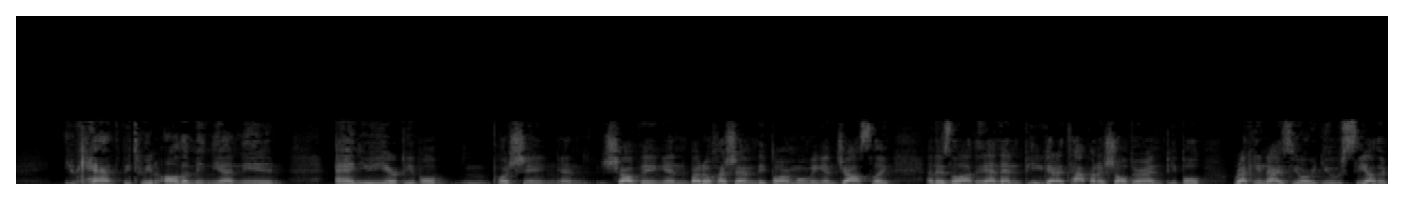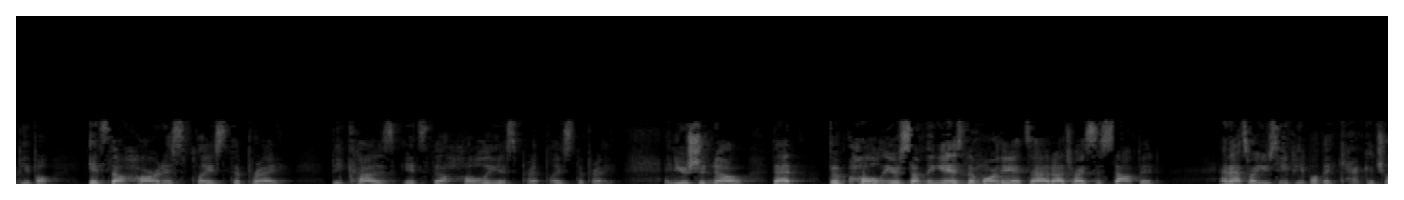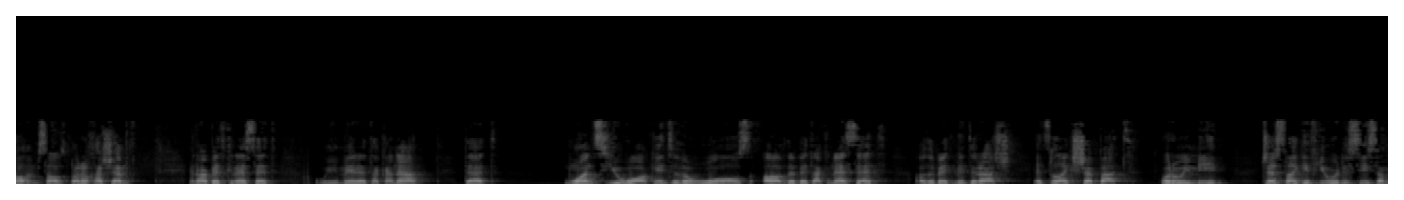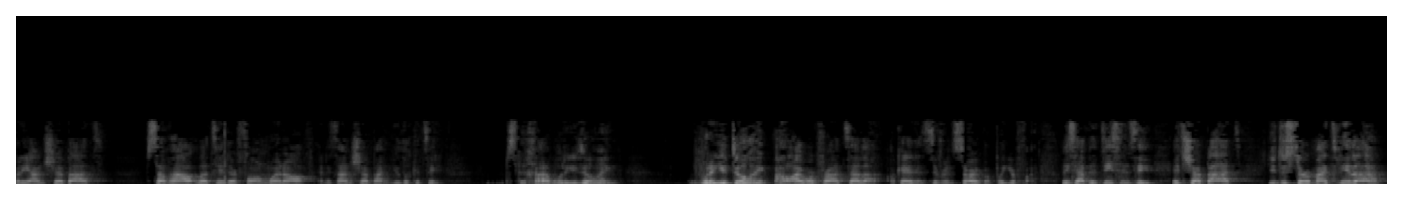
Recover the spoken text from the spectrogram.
you can't between all the minyanim and you hear people pushing and shoving and Baruch Hashem, people are moving and jostling and there's a lot of, and then you get a tap on a shoulder and people recognize you or you see other people. It's the hardest place to pray because it's the holiest place to pray. And you should know that the holier something is, the more the Yetzer Hara tries to stop it. And that's why you see people, they can't control themselves. Baruch Hashem, in our Bet Knesset, we made a takana that once you walk into the walls of the Bet Knesset, of the Bet Midrash, it's like Shabbat. What do we mean? Just like if you were to see somebody on Shabbat, somehow, let's say their phone went off and it's on Shabbat, you look and say, what are you doing? What are you doing? Oh, I work for Hatzalah. Okay, that's a different story, but put your, phone, at least have the decency. It's Shabbat. You disturb my tefillah.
